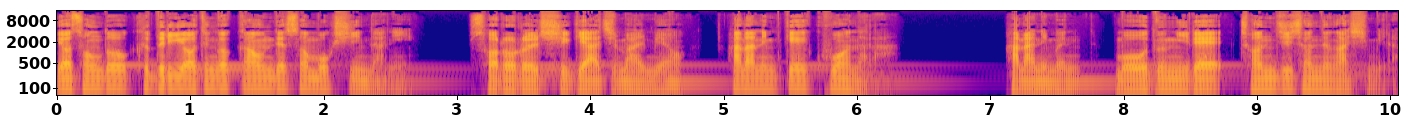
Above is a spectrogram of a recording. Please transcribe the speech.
여성도 그들이 얻은 것 가운데서 몫이 있나니 서로를 시기하지 말며 하나님께 구원하라. 하나님은 모든 일에 전지전능하심이라.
